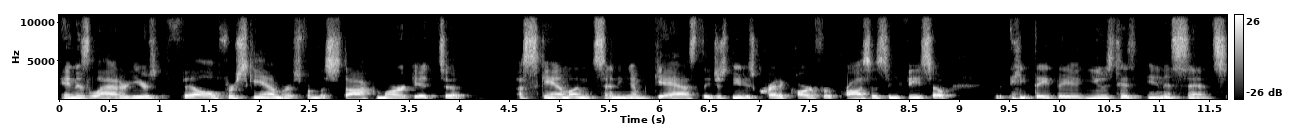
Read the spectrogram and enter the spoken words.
in his latter years, fell for scammers from the stock market to a scam on sending him gas. They just need his credit card for a processing fee. So he, they, they used his innocence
